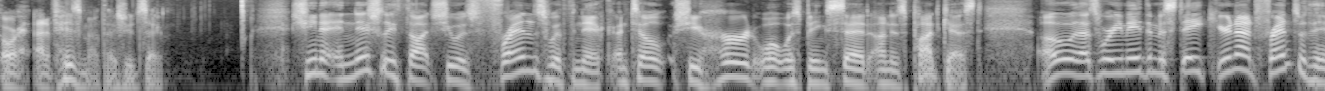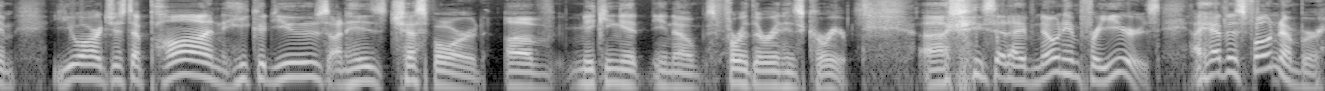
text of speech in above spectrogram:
or out of his mouth, I should say. Scheana initially thought she was friends with Nick until she heard what was being said on his podcast. Oh, that's where you made the mistake. You're not friends with him. You are just a pawn he could use on his chessboard of making it, you know, further in his career. Uh, she said, I've known him for years. I have his phone number.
